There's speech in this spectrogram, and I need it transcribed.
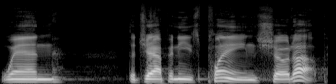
when the Japanese planes showed up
